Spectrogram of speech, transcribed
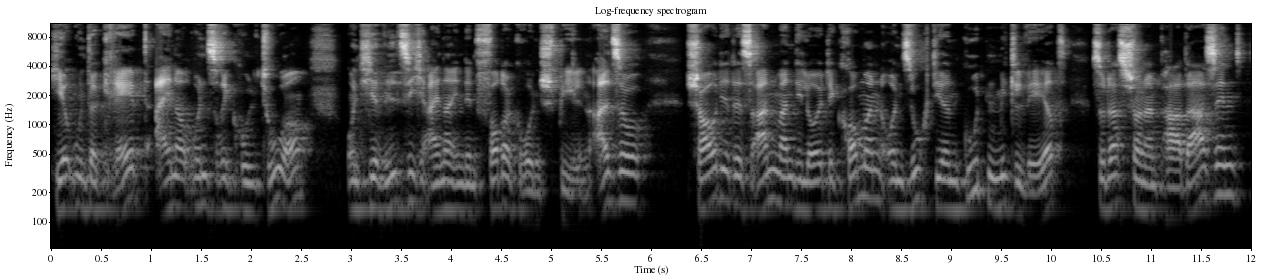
hier untergräbt einer unsere Kultur und hier will sich einer in den Vordergrund spielen. Also schau dir das an, wann die Leute kommen und such dir einen guten Mittelwert, sodass schon ein paar da sind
